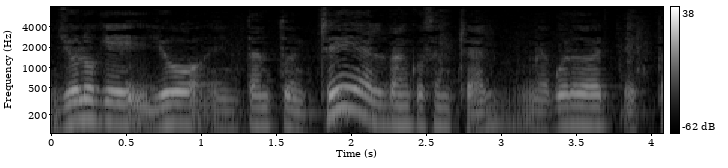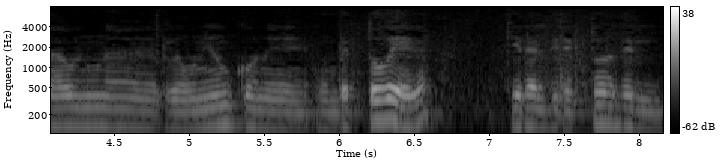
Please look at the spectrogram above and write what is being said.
Yo lo que yo en tanto entré al Banco Central, me acuerdo haber estado en una reunión con eh, Humberto Vega, que era el director del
